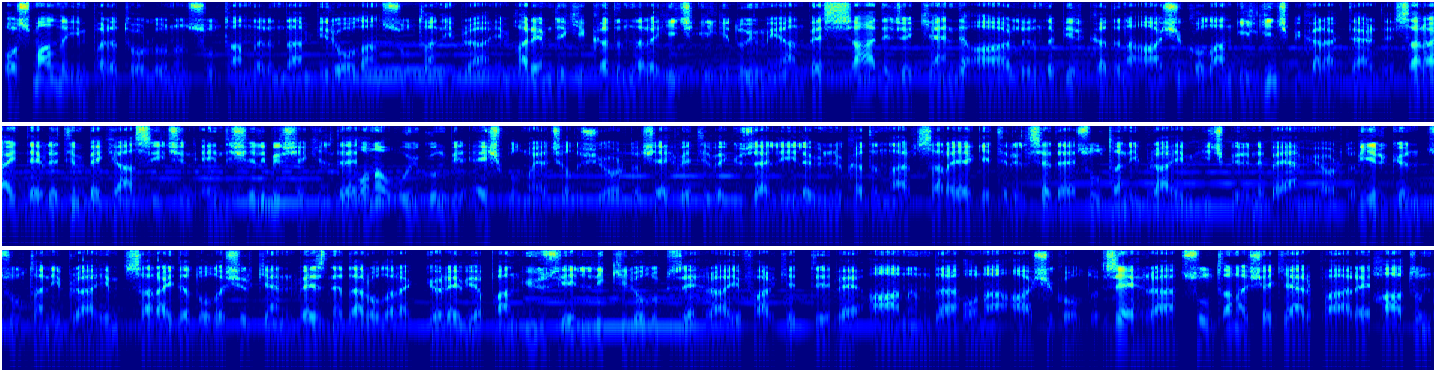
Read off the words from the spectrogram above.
Osmanlı İmparatorluğu'nun sultanlarından biri olan Sultan İbrahim, haremdeki kadınlara hiç ilgi duymayan ve sadece kendi ağırlığında bir kadına aşık olan ilginç bir karakterdi. Saray, devletin bekası için endişeli bir şekilde ona uygun bir eş bulmaya çalışıyordu. Şehveti ve güzelliğiyle ünlü kadınlar saraya getirilse de Sultan İbrahim hiçbirini beğenmiyordu. Bir gün Sultan İbrahim sarayda dolaşırken veznedar olarak görev yapan 150 kiloluk Zehra'yı fark etti ve anında ona aşık oldu. Zehra, Sultan'a şekerpare, hatun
